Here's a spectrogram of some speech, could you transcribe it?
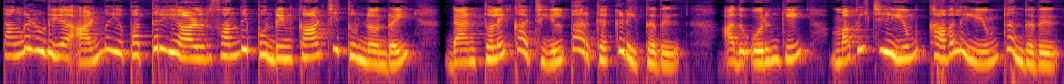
தங்களுடைய அண்மைய பத்திரிகையாளர் சந்திப்பொன்றின் காட்சி துண்டொன்றை டான் தொலைக்காட்சியில் பார்க்க கிடைத்தது. அது ஒருங்கே மகிழ்ச்சியையும் கவலையையும் தந்தது.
